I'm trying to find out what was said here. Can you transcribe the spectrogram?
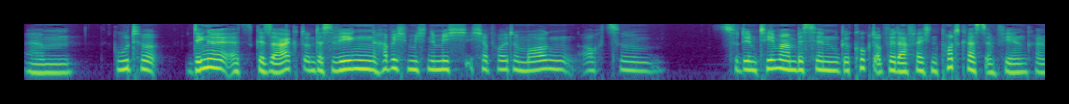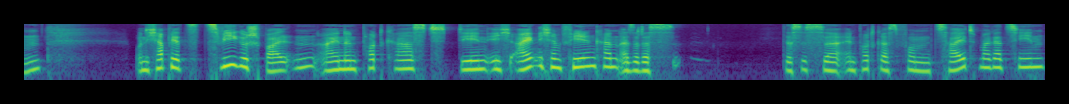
ähm, gute Dinge gesagt. Und deswegen habe ich mich nämlich, ich habe heute Morgen auch zu, zu dem Thema ein bisschen geguckt, ob wir da vielleicht einen Podcast empfehlen können. Und ich habe jetzt zwiegespalten einen Podcast, den ich eigentlich empfehlen kann. Also das, das ist äh, ein Podcast vom Zeitmagazin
